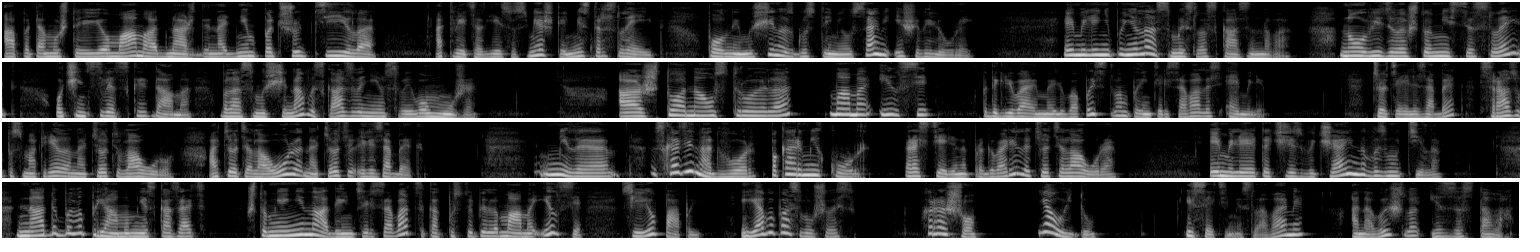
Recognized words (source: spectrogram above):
а потому что ее мама однажды над ним подшутила», — ответил ей с усмешкой мистер Слейд, полный мужчина с густыми усами и шевелюрой. Эмили не поняла смысла сказанного, но увидела, что миссис Слейд, очень светская дама, была смущена высказыванием своего мужа. «А что она устроила, мама Илси?» Подогреваемая любопытством, поинтересовалась Эмили. Тетя Элизабет сразу посмотрела на тетю Лауру, а тетя Лаура на тетю Элизабет. «Милая, сходи на двор, покорми кур», — растерянно проговорила тетя Лаура. Эмили это чрезвычайно возмутило. «Надо было прямо мне сказать, что мне не надо интересоваться, как поступила мама Илси с ее папой, и я бы послушалась». «Хорошо», Я уйду». И с этими словами она вышла из-за стола.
